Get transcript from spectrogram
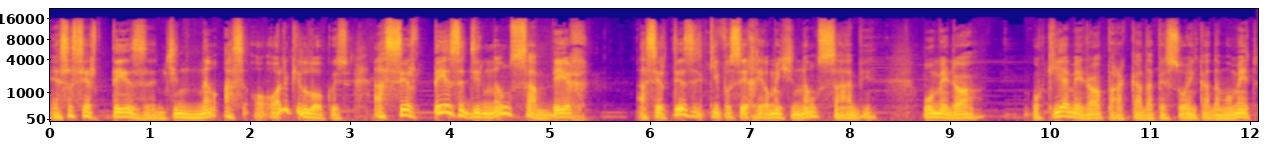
essa certeza de não, olha que louco isso, a certeza de não saber, a certeza de que você realmente não sabe o melhor, o que é melhor para cada pessoa em cada momento,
